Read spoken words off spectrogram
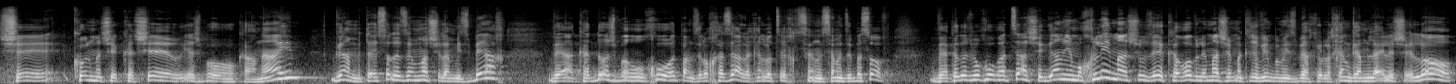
שכל מה שכשר יש בו קרניים, גם את היסוד הזה ממש של המזבח, והקדוש ברוך הוא, עוד פעם, זה לא חז"ל, לכן לא צריך, שם את זה בסוף, והקדוש ברוך הוא רצה שגם אם אוכלים משהו, זה יהיה קרוב למה שמקריבים במזבח, כאילו לכן גם לאלה שלא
